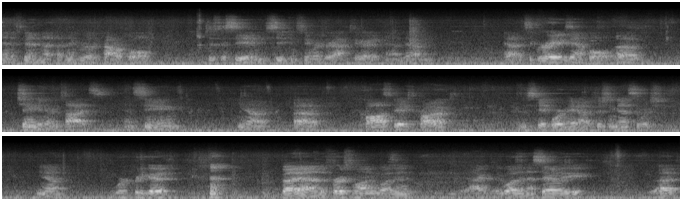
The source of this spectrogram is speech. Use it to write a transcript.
and it's been, I think, really powerful just to see and see consumers react to it, and. Um, yeah, it's a great example of changing of the tides and seeing, you know, a cause-based product, the skateboard made out of fishing nets, which, you know, worked pretty good. but uh, the first one wasn't, it wasn't necessarily uh,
